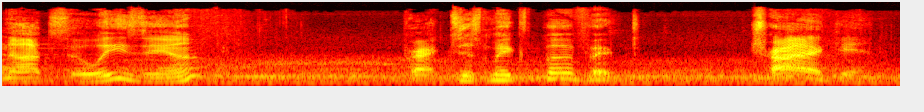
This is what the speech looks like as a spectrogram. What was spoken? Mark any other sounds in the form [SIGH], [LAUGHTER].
Not so easy, huh? Practice makes perfect. Try again.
